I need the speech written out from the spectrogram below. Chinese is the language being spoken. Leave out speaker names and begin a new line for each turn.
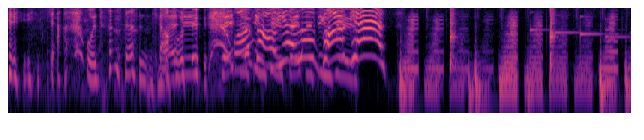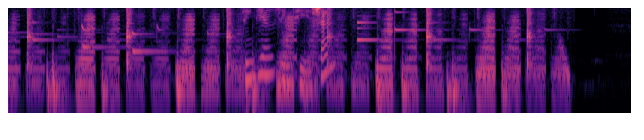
等一下，我真的很焦虑，我
进去，
讨厌
随时进去。
今天星期三。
